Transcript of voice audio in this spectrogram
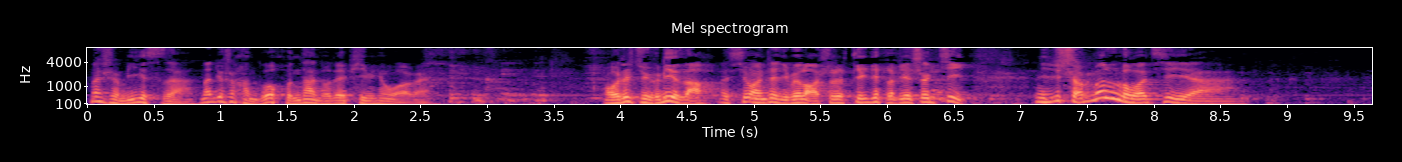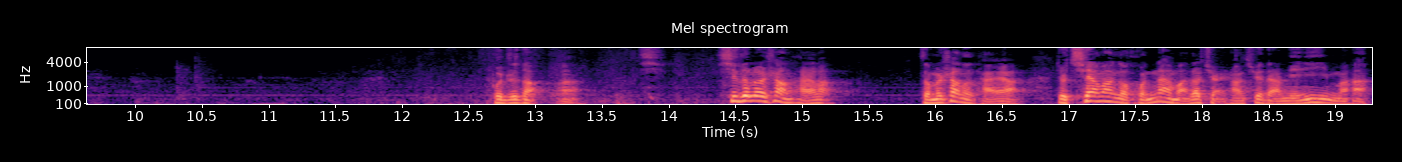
那什么意思啊？那就是很多混蛋都在批评我呗。我这举个例子啊，希望这几位老师听见了别生气。你什么逻辑呀？不知道啊。希特勒上台了，怎么上的台呀？就千万个混蛋把他选上去的民意嘛。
